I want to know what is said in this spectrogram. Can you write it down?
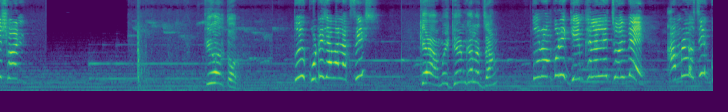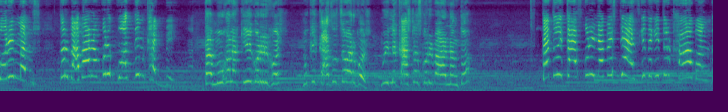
তো শোন। কি হল তোর? তুই কোটে যাওয়া লাগছিস? কে? আমি গেম খেলা যাং তোর অঙ্ক করে গেম খেলালে চলবে? আমরা হচ্ছে গরিব মানুষ তোর বাবা আরাম করে কতদিন খাটবে? তা মুখালা কি করির কোস মুই কি কাজও যাওয়ার কোস মুই ইলে কাজ টাজ করি পাহার নাং তো। তা তুই কাজ করি না বেসতে আজকে থেকে তোর খাওয়া বন্ধ।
